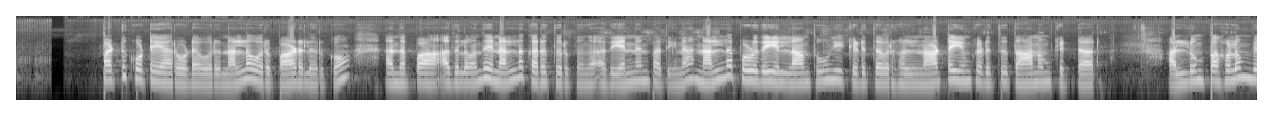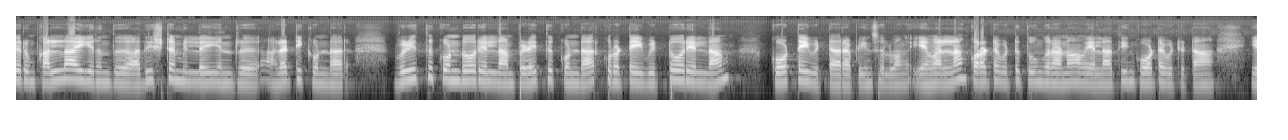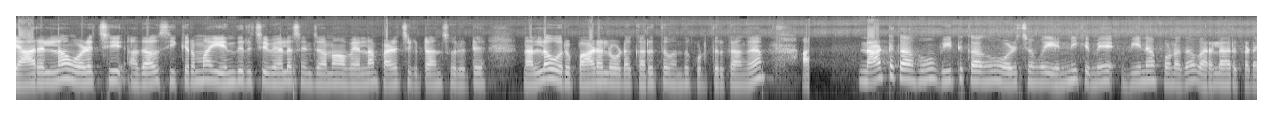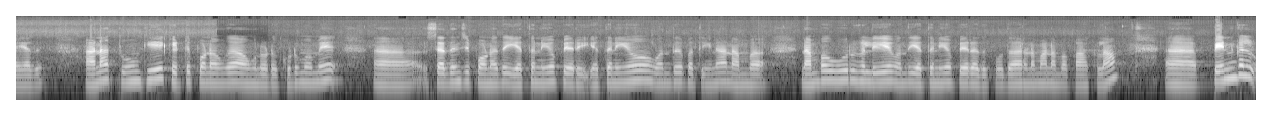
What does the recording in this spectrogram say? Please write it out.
பட்டுக்கோட்டையாரோட ஒரு நல்ல ஒரு பாடல் இருக்கும். அந்த பா அதில் வந்து நல்ல கருத்து இருக்குங்க. அது என்னன்னு பார்த்தீங்கன்னா நல்ல பொழுதையெல்லாம் தூங்கி கெடுத்தவர்கள் நாட்டையும் கெடுத்து தானும் கெட்டார். அல்லும் பகலும் வெறும் கல்லாயிருந்து அதிர்ஷ்டமில்லை என்று அலட்டி கொண்டார். விழித்து கொண்டோர் எல்லாம் பிழைத்து கொண்டார். குரட்டை விட்டோர் எல்லாம் கோட்டை விட்டார் அப்படின்னு சொல்லுவாங்க. எவெல்லாம் கொரட்டை விட்டு தூங்குறானோ அவன் எல்லாத்தையும் கோட்டை விட்டுட்டான். யாரெல்லாம் உழைச்சி அதாவது சீக்கிரமாக எந்திரிச்சு வேலை செஞ்சானோ அவன் எல்லாம் பழச்சிக்கிட்டான்னு சொல்லிட்டு நல்ல ஒரு பாடலோட கருத்தை வந்து கொடுத்துருக்காங்க. நாட்டுக்காகவும் வீட்டுக்காகவும் உழைச்சவங்க என்றைக்குமே வீணாக போனதாக வரலாறு கிடையாது. ஆனால் தூங்கியே கெட்டு போனவங்க அவங்களோட குடும்பமே செதஞ்சு போனது எத்தனையோ பேர். எத்தனையோ வந்து பார்த்திங்கன்னா நம்ம நம்ம ஊர்கள்லேயே வந்து எத்தனையோ பேர் அதுக்கு உதாரணமாக நம்ம பார்க்கலாம் பெண்கள்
